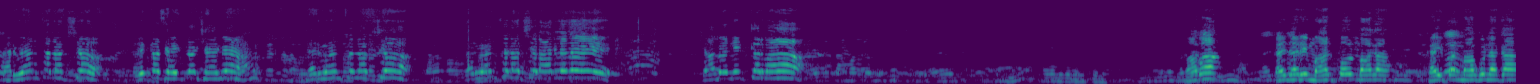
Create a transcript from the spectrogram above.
सर्वांचं लक्ष एका साईडला श्याम्या. सर्वांचं लक्ष सर्वांचं लक्ष लागलेलं आहे. श्याम्या नीटकर बाळा. बाबा काही जरी माल पाहून मागा. काही पण मागू नका.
